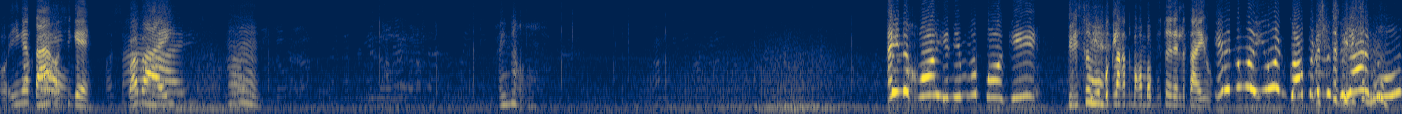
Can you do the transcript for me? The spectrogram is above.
O, ingat ha. O, sige. Bye-bye. Mm. Ay, nako. Ay, nako. Yan yung mga pogi. Bilisan mo maglakad baka mabuta nila tayo. Eh, ano nga yun? Gwapo na Basta sila, bilisan no?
